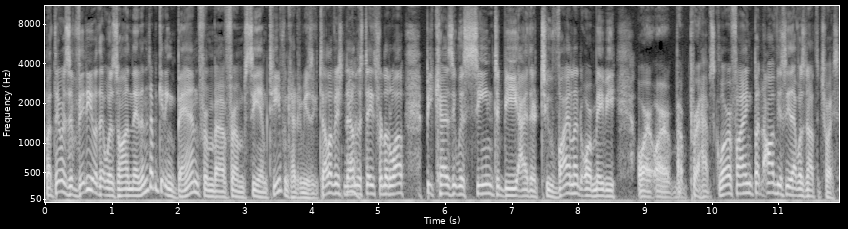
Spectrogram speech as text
but there was a video that was on that ended up getting banned from uh, from CMT from Country Music Television down in the states for a little while because it was seen to be either too violent or maybe or or perhaps glorifying. But obviously, that was not the choice.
